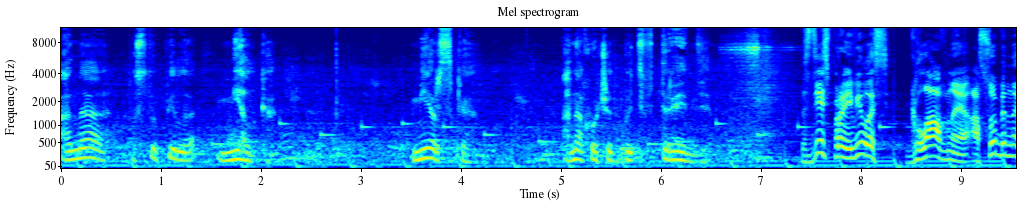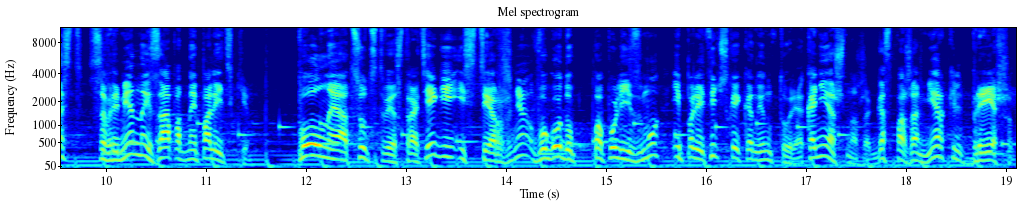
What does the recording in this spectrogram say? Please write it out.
Она поступила мелко, мерзко. Она хочет быть в тренде. Здесь проявилась главная особенность современной западной политики. Полное отсутствие стратегии и стержня в угоду популизму и политической конъюнктуре. Конечно же, госпожа Меркель брешет.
